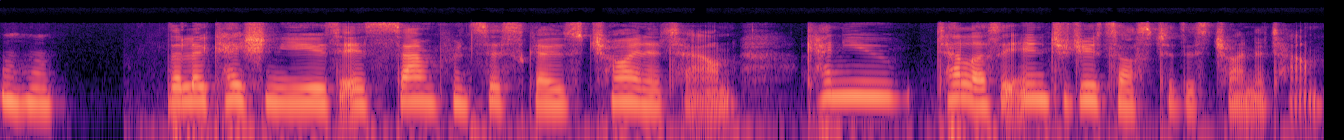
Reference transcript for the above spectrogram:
Mm-hmm. The location you use is San Francisco's Chinatown. Can you tell us, introduce us to this Chinatown?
